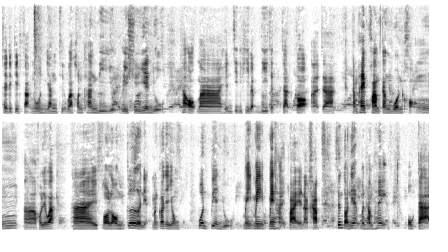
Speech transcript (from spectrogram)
เศรษฐกิจฝั่งนู้นยังถือว่าค่อนข้างดีอยู่ resilient อยู่ ถ้าออกมาเห็น GDP แบบดีจัดๆ ก็อาจจะทำให้ความกังวลของอเขาเรียกว่า high for longer เนี่ยมันก็จะยัง ป้วนเปี้ยนอยู่ไม่ไม่ไม่หายไปนะครับ ซึ่งตอนนี้มันทำให้โอกาส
